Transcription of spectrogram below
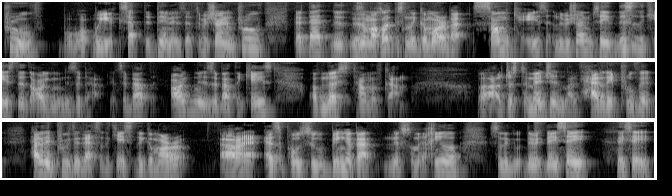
prove what we accept the din is that the Rishonim prove that that there's a machlekes in the Gemara about some case, and the Rishonim say this is the case that the argument is about. It's about the argument is about the case of nice tam of gam. Uh, just to mention, like, how do they prove it? How do they prove that that's the case of the Gemara, uh, as opposed to being about nifsam echila? So they, they, say they say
